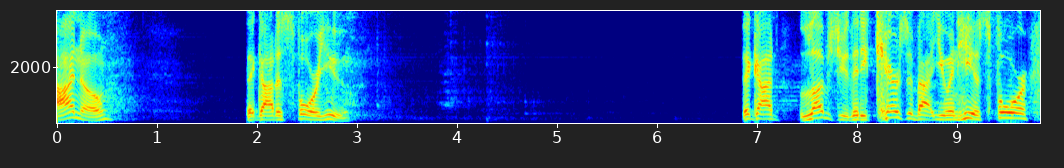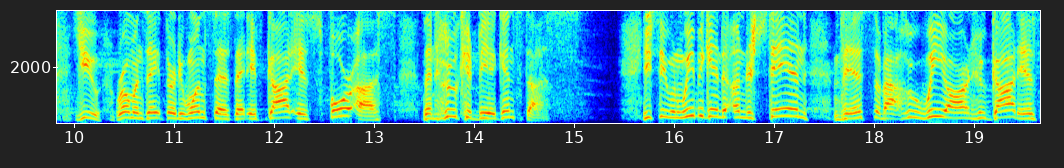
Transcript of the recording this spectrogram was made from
I know that God is for you. That God loves you, that he cares about you and he is for you. Romans 8:31 says that if God is for us, then who could be against us? You see, when we begin to understand this about who we are and who God is,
